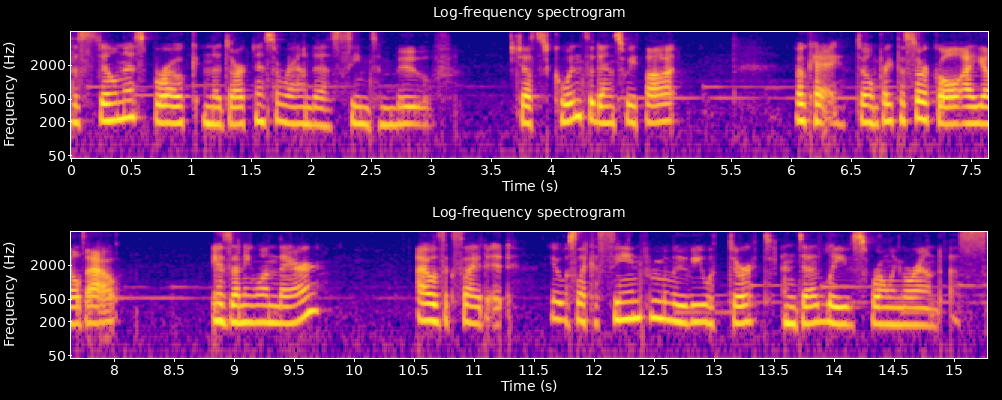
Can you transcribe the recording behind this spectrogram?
The stillness broke and the darkness around us seemed to move. Just coincidence, we thought. Okay, don't break the circle, I yelled out. Is anyone there? I was excited. It was like a scene from a movie with dirt and dead leaves swirling around us.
